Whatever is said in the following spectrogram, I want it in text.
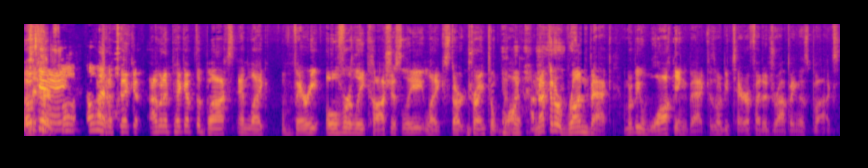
Was it Okay. hurtful? A I'm gonna pick up. I'm gonna pick up the box and like very overly cautiously like start trying to walk. I'm not gonna run back. I'm gonna be walking back because I'm gonna be terrified of dropping this box.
